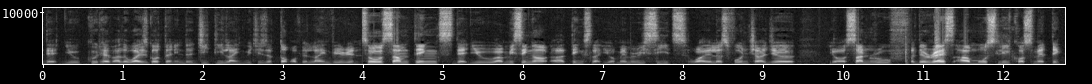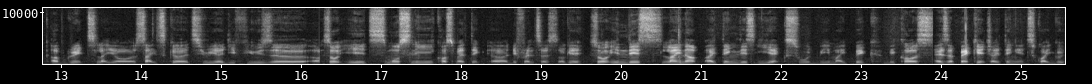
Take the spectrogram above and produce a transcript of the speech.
that you could have otherwise gotten in the GT line, which is the top of the line variant. So some things that you are missing out are things like your memory seats, wireless phone charger, your sunroof. The rest are mostly cosmetic upgrades like your side skirts, rear diffuser. Uh, so it's mostly cosmetic uh, differences, okay? So in this lineup, I think this EX would be my pick because as a package, I think it's quite good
